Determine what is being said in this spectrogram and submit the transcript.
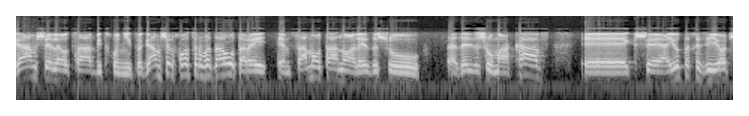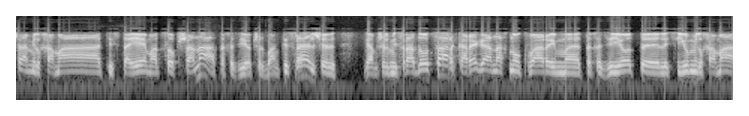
גם של ההוצאה הביטחונית וגם של חוסר ודאות, הרי הם שמו אותנו על איזשהו, על איזשהו מעקב כשהיו תחזיות שהמלחמה תסתיים עד סוף שנה, תחזיות של בנק ישראל, של, גם של משרד האוצר, כרגע אנחנו כבר עם אה, תחזיות אה, לסיום מלחמה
